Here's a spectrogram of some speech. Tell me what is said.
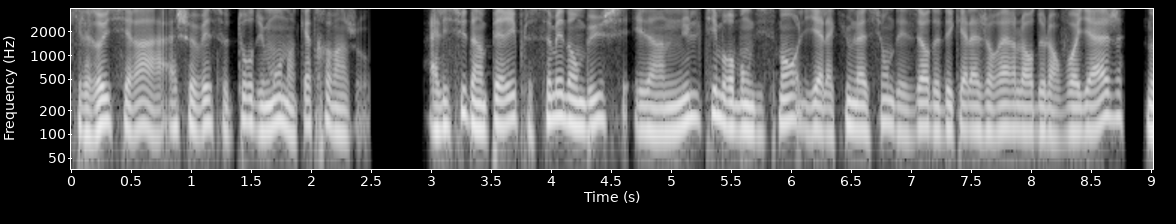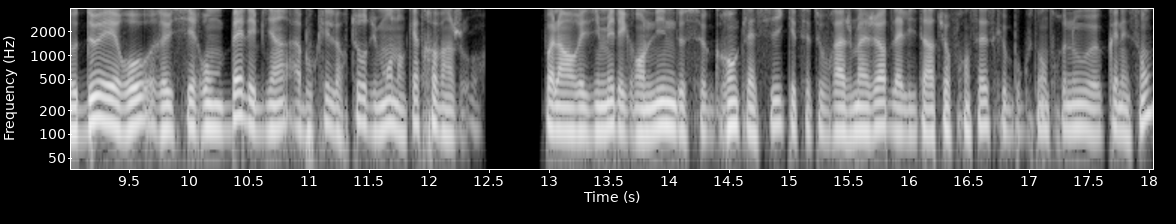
qu'il réussira à achever ce tour du monde en 80 jours. À l'issue d'un périple semé d'embûches et d'un ultime rebondissement lié à l'accumulation des heures de décalage horaire lors de leur voyage, nos deux héros réussiront bel et bien à boucler leur tour du monde en 80 jours. Voilà en résumé les grandes lignes de ce grand classique et de cet ouvrage majeur de la littérature française que beaucoup d'entre nous euh, connaissons.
